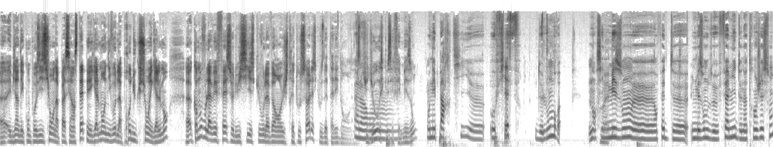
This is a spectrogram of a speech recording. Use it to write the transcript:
euh, eh bien des compositions, on a passé un step, mais également au niveau de la production également. Euh, comment vous l'avez fait celui-ci? Est-ce que vous l'avez enregistré tout seul? Est-ce que vous êtes allé dans un Alors, studio? Est-ce que on- c'est fait maison? on est parti euh, au fief de l'ombre. Non, c'est Ouais. une maison, euh, en fait, de- une maison de famille de notre ingé son,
